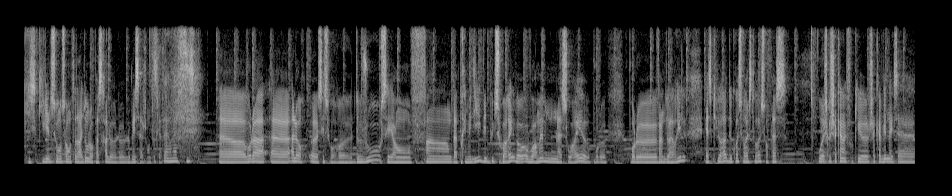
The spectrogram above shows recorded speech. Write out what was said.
qui, qui viennent souvent sur Montade Radio. On leur passera le, le- le message, en tout cas. Super, merci. Euh, voilà. euh, alors, euh, c'est sur euh, deux jours. C'est en fin d'après-midi, début de soirée, vo- voire même la soirée euh, pour le, pour le 22 avril. Est-ce qu'il y aura de quoi se restaurer sur place? Ou est-ce que chacun, il faut que chacun vienne avec sa.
